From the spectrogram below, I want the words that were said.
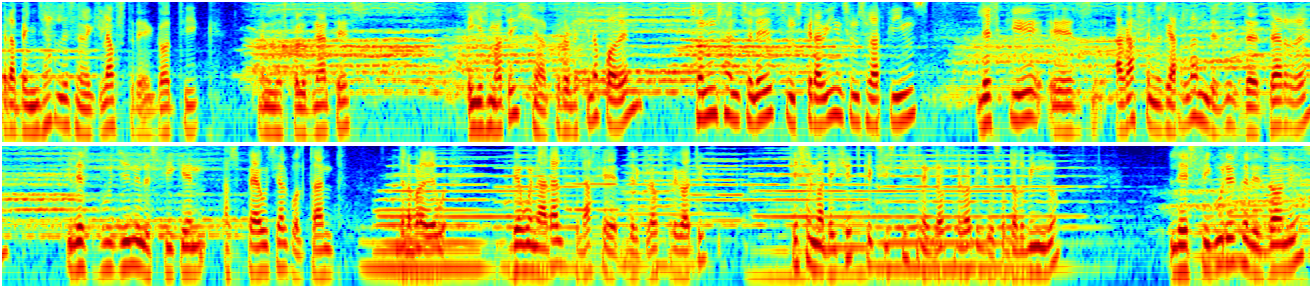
per a penjar-les en el claustre gòtic, en les columnates, elles mateixa, però les que no poden són uns angelets, uns carabins, uns serafins, les que es agafen les garlandes des de terra i les bugen i les fiquen als peus i al voltant de la Mare de Déu. Veuen ara el celaje del claustre gòtic, que és el mateixet que existeix en el claustre gòtic de Santo Domingo, les figures de les dones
